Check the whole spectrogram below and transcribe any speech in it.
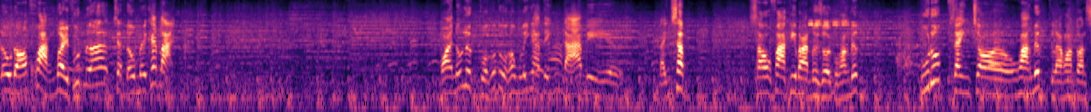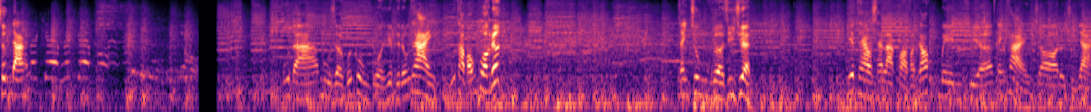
đâu đó khoảng 7 phút nữa, trận đấu mới khép lại. Mọi nỗ lực của cầu thủ Hồng Lĩnh Hà Tĩnh đã bị đánh sập sau pha ghi bàn vừa rồi của Hoàng Đức. Cú đúp dành cho Hoàng Đức là hoàn toàn xứng đáng. Cú đá bù giờ cuối cùng của hiệp thi đấu thứ hai, cú thả bóng của Hoàng Đức. Danh Trung vừa di chuyển. Tiếp theo sẽ là quả phạt góc bên phía cánh phải cho đội chủ nhà.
